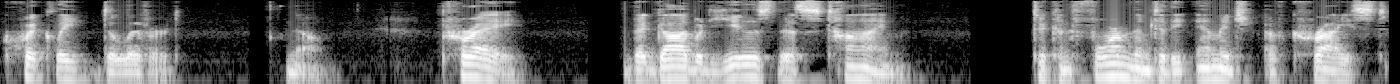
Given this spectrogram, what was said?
quickly delivered. No. Pray that God would use this time to conform them to the image of Christ,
